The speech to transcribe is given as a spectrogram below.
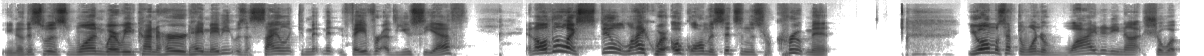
You know, this was one where we'd kind of heard, hey, maybe it was a silent commitment in favor of UCF. And although I still like where Oklahoma sits in this recruitment, you almost have to wonder why did he not show up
